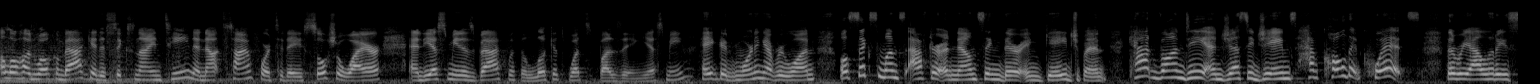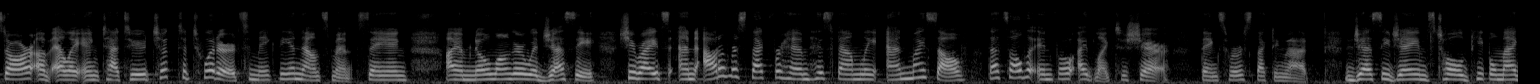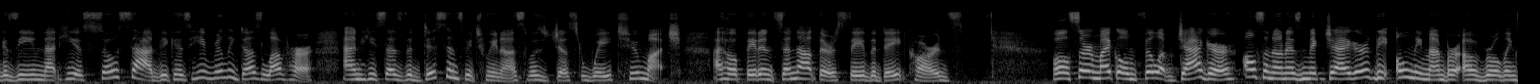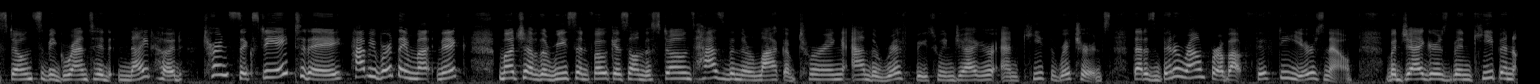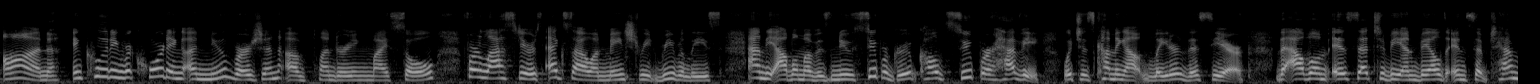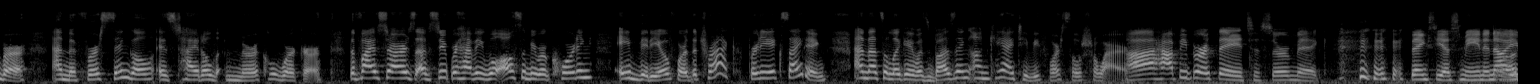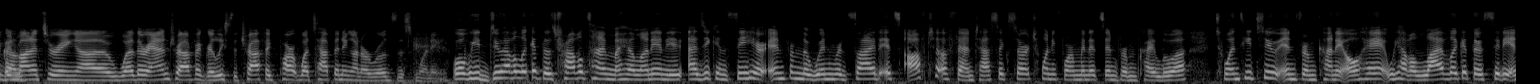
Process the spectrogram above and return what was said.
Aloha and welcome back. It is 619 and now it's time for today's Social Wire. And Yasmin is back with a look at what's buzzing. Yasmin? Hey, good morning, everyone. Well, six months after announcing their engagement, Kat Von D and Jesse James have called it quits. The reality star of LA Ink Tattoo took to Twitter to make the announcement, saying, I am no longer with Jesse. She writes, and out of respect for him, his family, and myself, that's all the info I'd like to share. Thanks for respecting that. Jesse James told People magazine that he is so sad because he really does love her. And he says the distance between us was just way too much. I hope they didn't send out their save the date cards. Well, Sir Michael Philip Jagger, also known as Mick Jagger, the only member of Rolling Stones to be granted knighthood, turned 68 today. Happy birthday, Mick. Much of the recent focus on the Stones has been their lack of touring and the rift between Jagger and Keith Richards that has been around for about 50 years now. But Jagger's been keeping on, including recording a new version of Plundered My Soul for last year's Exile on Main Street re-release and the album of his new supergroup called Super Heavy, which is coming out later this year. The album is set to be unveiled in September, and the first single is titled Miracle Worker. The five stars of Super Heavy will also be recording a video for the track. Pretty exciting. And that's a look at what's buzzing on KITV4 Social Wire. Ah, happy birthday to Sir Mick. Thanks, Yasmin. And now You're you've been monitoring uh, weather and traffic, or at least the traffic part. What's happening on our roads this morning? Well, we do have a look at this travel time, Mahealani, and as you can see here, in from the windward side, it's off to a fantastic start. 24 minutes in from Kailua, 22 in from Kaneohe. We have a live look at those city.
